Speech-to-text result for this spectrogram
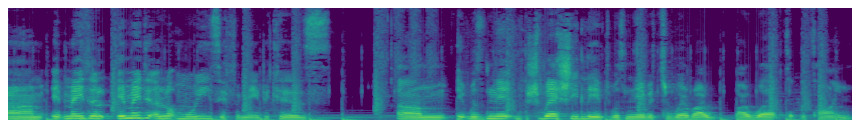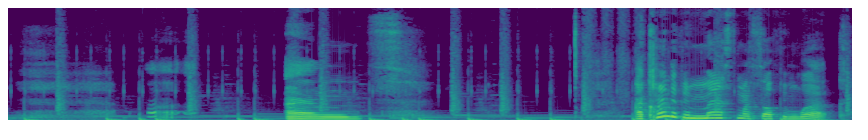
um, it made it it made it a lot more easier for me because um, it was near where she lived was nearer to where I, I worked at the time. Uh, and I kind of immersed myself in work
